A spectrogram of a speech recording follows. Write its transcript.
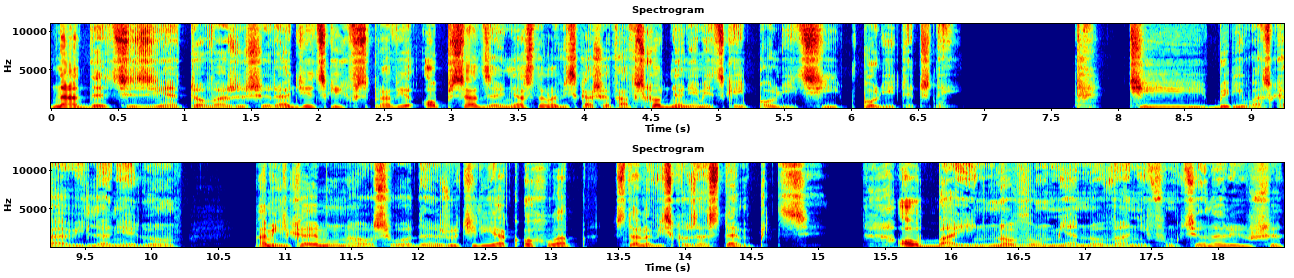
na decyzję towarzyszy radzieckich w sprawie obsadzenia stanowiska szefa wschodnio-niemieckiej policji politycznej. Ci byli łaskawi dla niego, a Milkemu na osłodę rzucili jak ochłap stanowisko zastępcy. Obaj nowo mianowani funkcjonariusze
